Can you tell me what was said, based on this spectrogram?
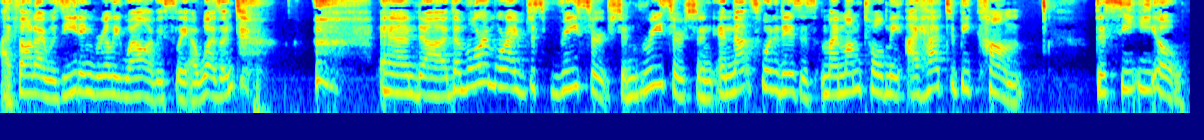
I thought I was eating really well. Obviously, I wasn't. and uh, the more and more I just researched and researched, and, and that's what it is. Is my mom told me I had to become the CEO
